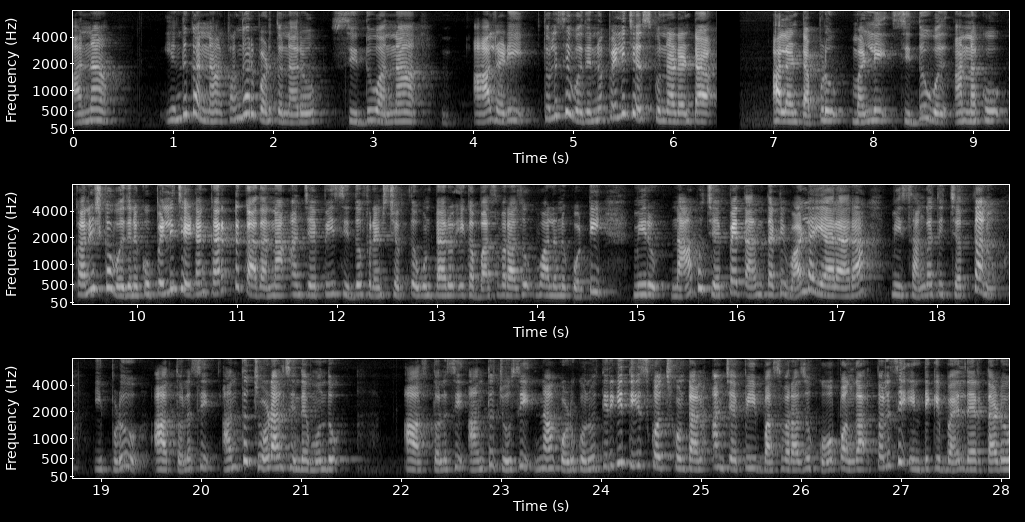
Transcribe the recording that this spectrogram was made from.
అన్నా ఎందుకన్నా కంగారు పడుతున్నారు? సిద్ధు అన్న ఆల్రెడీ తులసి వదిన్ను పెళ్ళి చేసుకున్నాడంట. అలాంటప్పుడు మళ్ళీ సిద్ధు అన్నకు కనిష్క వదినకు పెళ్ళి చేయడం కరెక్ట్ కాదన్నా అని చెప్పి సిద్ధు ఫ్రెండ్స్ చెప్తూ ఉంటారు. ఇక బసవరాజు వాళ్ళను కొట్టి మీరు నాకు చెప్పేటంతటి వాళ్ళయ్యారా మీ సంగతి చెప్తాను. ఇప్పుడు ఆ తులసి అంతు చూడాల్సిందే ముందు. ఆ తులసి అంతు చూసి నా కొడుకును తిరిగి తీసుకొచ్చుకుంటాను అని చెప్పి బసవరాజు కోపంగా తులసి ఇంటికి బయలుదేరతాడు.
